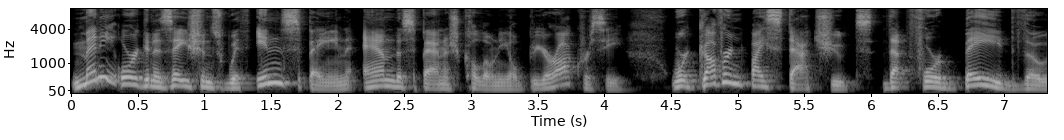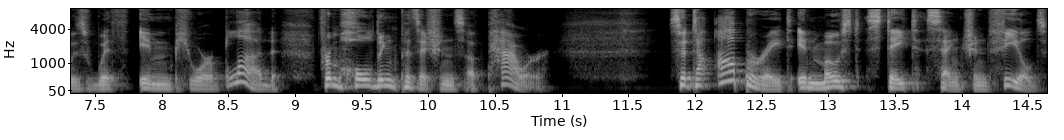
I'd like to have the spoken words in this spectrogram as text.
Many organizations within Spain and the Spanish colonial bureaucracy were governed by statutes that forbade those with impure blood from holding positions of power. So, to operate in most state sanctioned fields,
